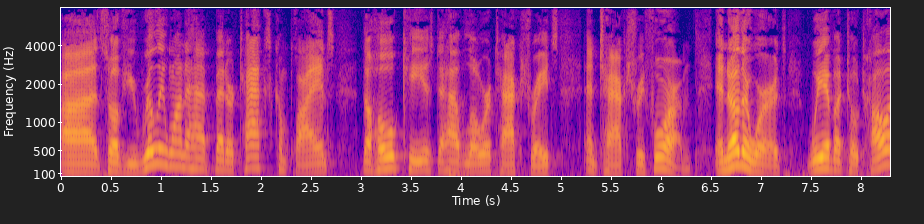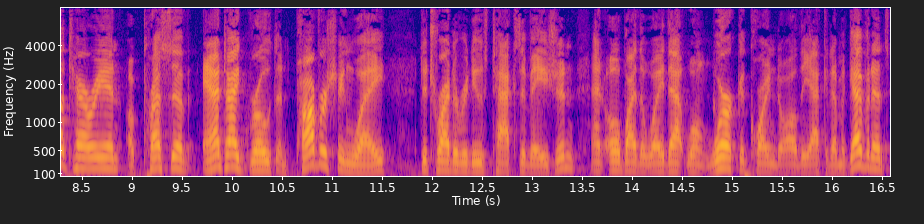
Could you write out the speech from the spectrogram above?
Uh, so, if you really want to have better tax compliance, the whole key is to have lower tax rates and tax reform. In other words, we have a totalitarian, oppressive, anti growth, impoverishing way to try to reduce tax evasion. And oh, by the way, that won't work according to all the academic evidence.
